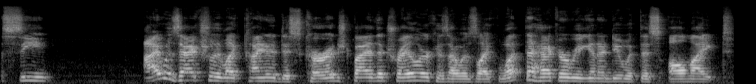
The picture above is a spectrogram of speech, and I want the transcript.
see, I was actually like kind of discouraged by the trailer because I was like, what the heck are we gonna do with this All Might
